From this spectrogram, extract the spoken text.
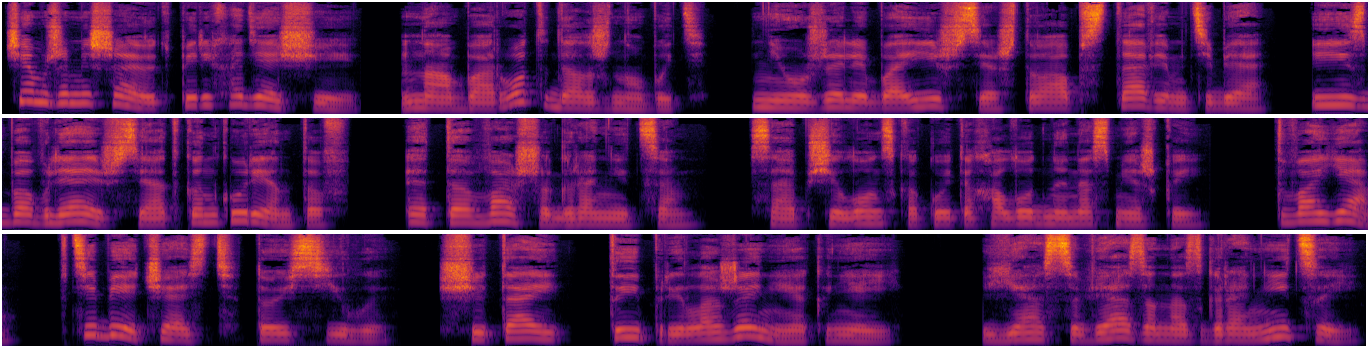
Чем же мешают переходящие? Наоборот, должно быть. Неужели боишься, что обставим тебя и избавляешься от конкурентов? Это ваша граница, сообщил он с какой-то холодной насмешкой. Твоя. В тебе часть той силы. Считай, ты приложение к ней. Я связана с границей,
